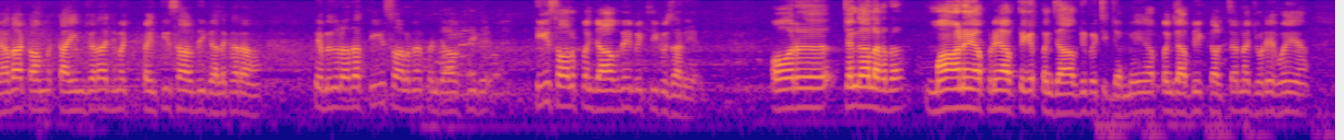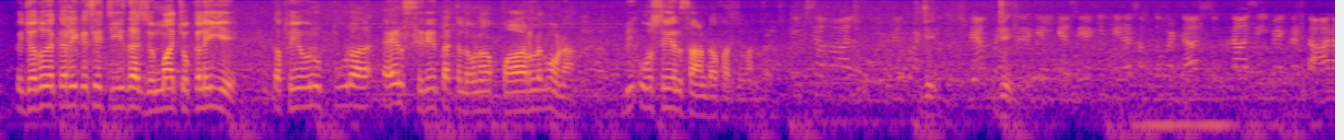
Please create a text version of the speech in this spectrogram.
ਜ਼ਿਆਦਾ ਟਮ ਟਾਈਮ ਜਿਹੜਾ ਜਿਵੇਂ 35 ਸਾਲ ਦੀ ਗੱਲ ਕਰਾਂ ਤੇ ਮੈਨੂੰ ਲੱਗਦਾ 30 ਸਾਲ ਮੈਂ ਪੰਜਾਬ 'ਚ ਹੀ ਗਏ। 30 ਸਾਲ ਪੰਜਾਬ ਦੇ ਵਿੱਚ ਹੀ ਗੁਜ਼ਾਰੇ ਆ। ਔਰ ਚੰਗਾ ਲੱਗਦਾ। ਮਾਣ ਹੈ ਆਪਣੇ ਆਪ ਤੇ ਕਿ ਪੰਜਾਬ ਦੇ ਵਿੱਚ ਜੰਮੇ ਆ ਪੰਜਾਬੀ ਕਲਚਰ ਨਾਲ ਜੁੜੇ ਹੋਏ ਆ। ਤੇ ਜਦੋਂ ਇੱਕ ਵਾਰੀ ਕਿਸੇ ਚੀਜ਼ ਦਾ ਜ਼ਿੰਮਾ ਚੁੱਕ ਲਈਏ ਤਾਂ ਫਿਰ ਉਹਨੂੰ ਪੂਰਾ ਐਨ ਸਿਰੇ ਤੱਕ ਲਾਉਣਾ ਪਾਰ ਲੰਘਾਉਣਾ ਵੀ ਉਸੇ ਇਨਸਾਨ ਦਾ ਫਰਜ਼ ਬਣਦਾ। ਹੈ ਮੈਂ ਜੀ, ਜੀ। ਮੈਂ ਕਰਤਾਰ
